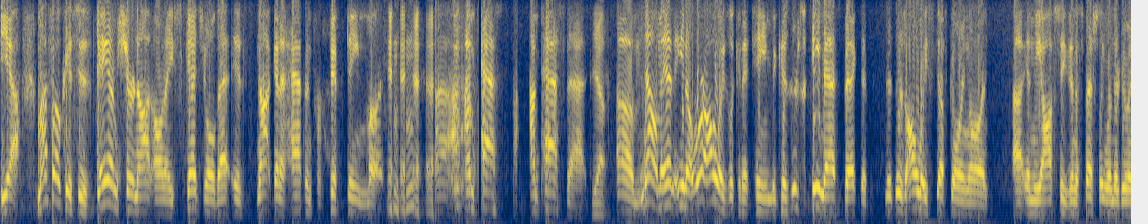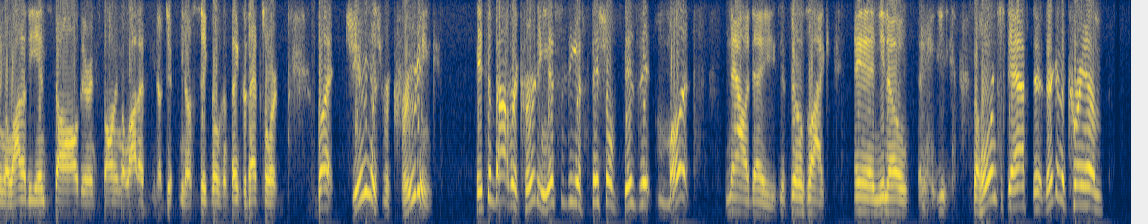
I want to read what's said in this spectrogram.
Yeah, my focus is damn sure not on a schedule that is not going to happen for 15 months. I, I'm past. I'm past that. Yeah. Um, no, man. You know, we're always looking at team because there's a team aspect that, that there's always stuff going on uh, in the off season, especially when they're doing a lot of the install. They're installing a lot of you know di- you know signals and things of that sort. But June is recruiting. It's about recruiting. This is the official visit month nowadays. It feels like, and you know, the Horn staff they're, they're going to cram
